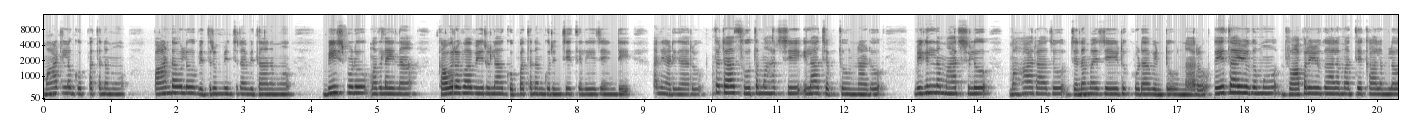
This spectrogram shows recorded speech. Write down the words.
మాటల గొప్పతనము పాండవులు విజృంభించిన విధానము భీష్ముడు మొదలైన కౌరవ వీరుల గొప్పతనం గురించి తెలియజేయండి అని అడిగారు. అంతటా సూత మహర్షి ఇలా చెప్తూ ఉన్నాడు. మిగిలిన మహర్షులు మహారాజు జనమేజయుడు కూడా వింటూ ఉన్నారు. త్రేతాయుగము ద్వాపర యుగాల మధ్య కాలంలో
